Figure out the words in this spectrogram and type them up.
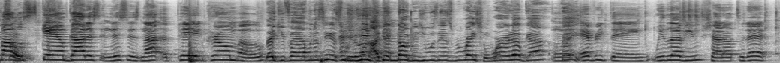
follow Mosley. Scam Goddess, and this is not a paid promo. Thank you for having us here, sweetheart. I didn't know that you was inspiration. Word up, guy. on Hey. everything. We love you. Shout out to that.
